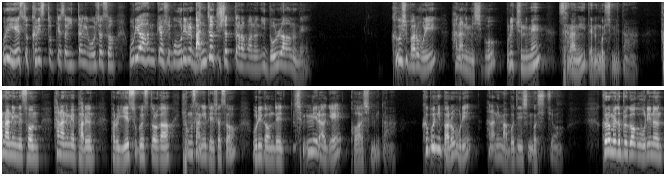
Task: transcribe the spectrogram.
우리 예수 그리스도께서 이 땅에 오셔서 우리와 함께 하시고 우리를 만져 주셨다라고 하는 이 놀라운 은혜. 그것이 바로 우리 하나님이시고 우리 주님의 사랑이 되는 것입니다. 하나님의 손, 하나님의 발은 바로 예수 그리스도가 형상이 되셔서 우리 가운데 친밀하게 거하십니다. 그분이 바로 우리 하나님 아버지이신 것이죠. 그럼에도 불구하고 우리는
